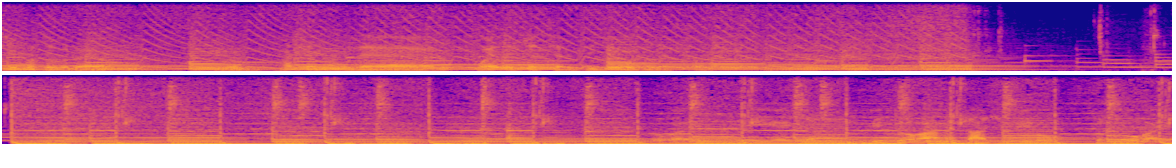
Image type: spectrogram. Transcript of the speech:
뒤집어서 그래요. 지금 하셨는데 와이드 자체를 뒤집어 버렸어. 밑으로 가면 다시 위로. 저쪽으로 가야 돼.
